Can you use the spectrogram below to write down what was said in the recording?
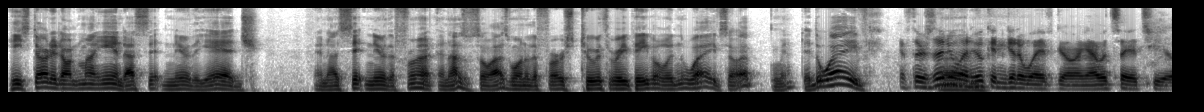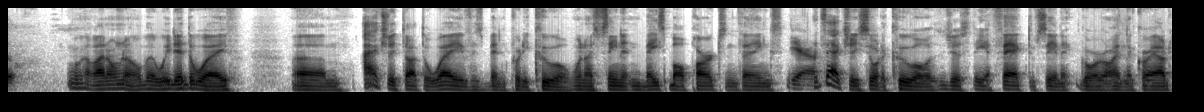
He started on my end. I was sitting near the edge, and I was sitting near the front, and I was so I was one of the first two or three people in the wave. So I did the wave. If there's anyone um, who can get a wave going, I would say it's you. Well, I don't know, but we did the wave. Um, I actually thought the wave has been pretty cool when I've seen it in baseball parks and things. Yeah. It's actually sort of cool. It's just the effect of seeing it go around the crowd.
